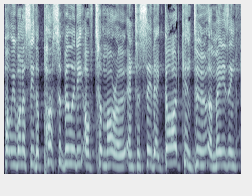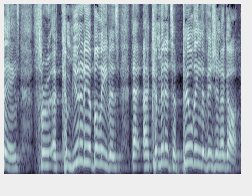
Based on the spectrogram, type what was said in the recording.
but we want to see the possibility of tomorrow and to see that God can do amazing things through a community of believers that are committed to building the vision of God.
